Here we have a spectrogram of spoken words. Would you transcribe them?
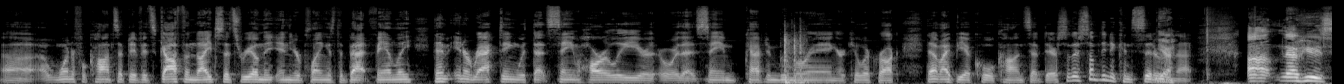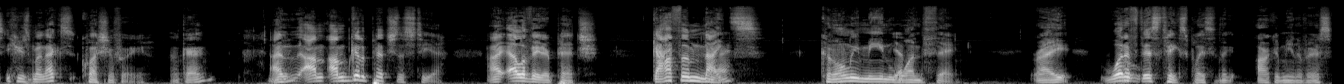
Uh, a wonderful concept. If it's Gotham Knights that's real and, the, and, you're playing as the Bat family, them interacting with that same Harley or, or that same Captain Boomerang or Killer Croc, that might be a cool concept there. So there's something to consider yeah. in that. Uh, now here's here's my next question for you. Okay, mm-hmm. I, I'm I'm gonna pitch this to you. I elevator pitch. Gotham Knights okay. can only mean yep. one thing, right? What Ooh. if this takes place in the Arkham universe?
